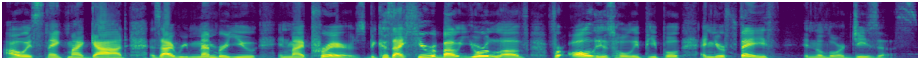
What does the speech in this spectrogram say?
I always thank my God as I remember you in my prayers, because I hear about your love for all his holy people and your faith in the Lord Jesus.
